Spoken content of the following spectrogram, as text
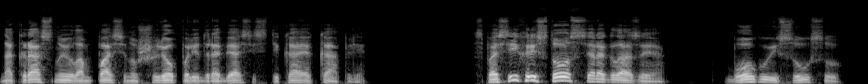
На красную лампасину шлепали, дробясь и стекая капли. Спаси Христос, сероглазая, Богу Иисусу.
